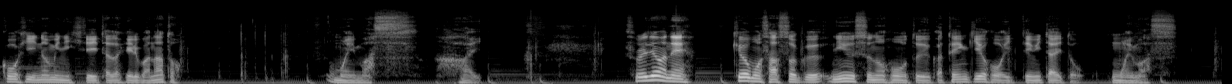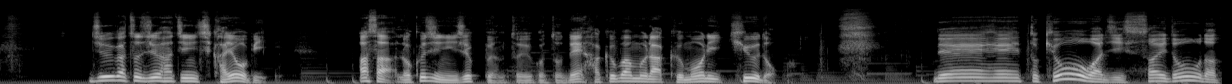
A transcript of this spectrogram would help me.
コーヒー飲みに来ていただければなと思います。はい。それではね、今日も早速ニュースの方というか天気予報行ってみたいと思います。10月18日火曜日、朝6時20分ということで、白馬村曇り9度。で、えっ、と、今日は実際どうだっ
